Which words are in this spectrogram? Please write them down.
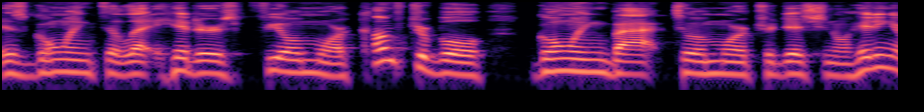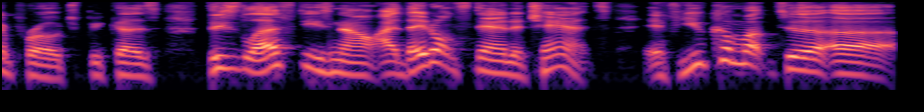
is going to let hitters feel more comfortable going back to a more traditional hitting approach because these lefties now they don't stand a chance. If you come up to a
